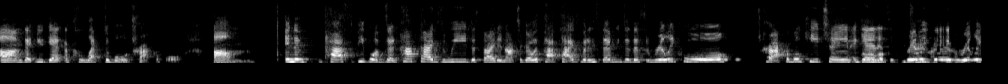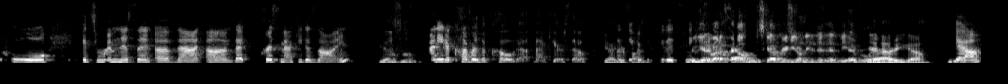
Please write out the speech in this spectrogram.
um, that you get a collectible trackable. Mm-hmm. Um, in the past, people have done path tags. We decided not to go with path tags, but instead we did this really cool trackable keychain. Again, love it's a the really keychain big, idea. really cool. It's reminiscent of that um, that Chris Mackey design. Yes. Mhm. I need to cover the code up back here. So Yeah, you're let's see if I fine. can do this. You sneaky get about a thousand discoveries. You don't need to do that. It'll be everywhere. Yeah, there you go. Yeah.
